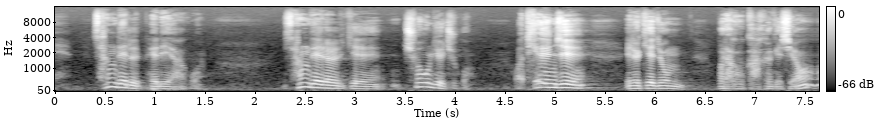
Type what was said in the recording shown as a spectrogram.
예. 상대를 배려하고 상대를 이렇게 추올려주고 어떻게든지 이렇게 좀 뭐라고 가겠어요?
